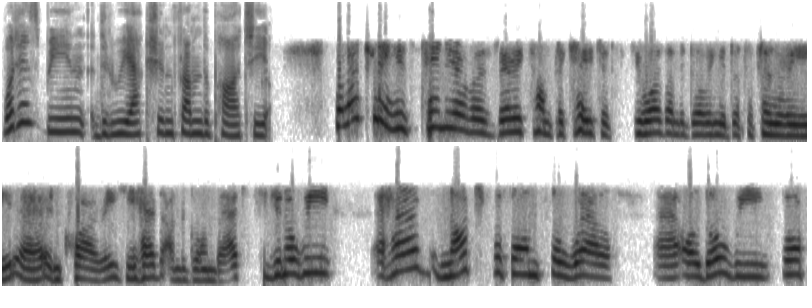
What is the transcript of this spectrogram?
What has been the reaction from the party? Well, actually, his tenure was very complicated. He was undergoing a disciplinary uh, inquiry. He had undergone that. You know, we have not performed so well, uh, although we thought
